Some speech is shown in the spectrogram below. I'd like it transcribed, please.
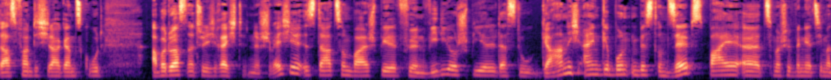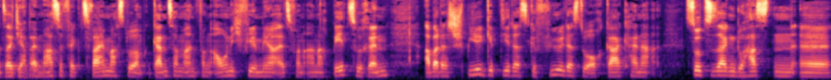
Das fand ich da ganz gut. Aber du hast natürlich recht. Eine Schwäche ist da zum Beispiel für ein Videospiel, dass du gar nicht eingebunden bist und selbst bei, äh, zum Beispiel, wenn jetzt jemand sagt, ja, bei Mass Effect 2 machst du ganz am Anfang auch nicht viel mehr als von A nach B zu rennen, aber das Spiel gibt dir das Gefühl, dass du auch gar keine, sozusagen, du hast ein, äh,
